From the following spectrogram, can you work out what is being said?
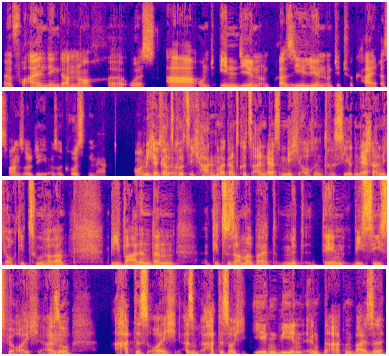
äh, vor allen Dingen dann noch äh, USA und Indien und Brasilien und die Türkei. Das waren so die unsere größten Märkte. Und, Michael, ganz äh, kurz, ich hake mal ganz kurz ein, was ja. mich auch interessiert und ja. wahrscheinlich auch die Zuhörer. Wie war denn dann die Zusammenarbeit mit den VCs für euch? Also mhm hat es euch, also hat es euch irgendwie in irgendeiner Art und Weise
